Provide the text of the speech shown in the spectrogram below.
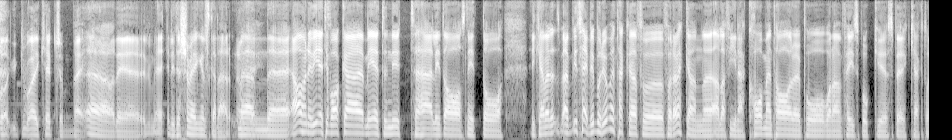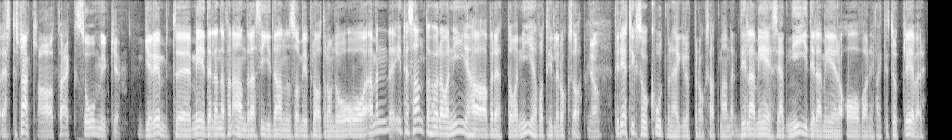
Vad- är ketchup back? Ja, det är lite svengelska där. Men eh, ja, hörni, vi är tillbaka med ett nytt härligt avsnitt och vi kan väl eh, vi säger, vi börjar med att tacka för förra veckan, eh, alla fina kommentarer på våran Facebook spökjakt och eftersnack. Ja, tack så mycket. Grymt. Eh, Meddelanden från andra sidan som vi pratar om då och ja, men, intressant att höra vad ni har berättat och vad ni har fått till er också. Ja. Det är det jag tycker är så coolt med den här gruppen också, att man delar med sig, att ni delar med er av vad ni faktiskt upplever.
